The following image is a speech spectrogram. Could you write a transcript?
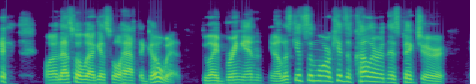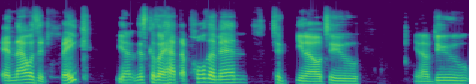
well, that's what I guess we'll have to go with. Do I bring in, you know, let's get some more kids of color in this picture. And now is it fake? You know, just because I had to pull them in to, you know, to, you know, do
